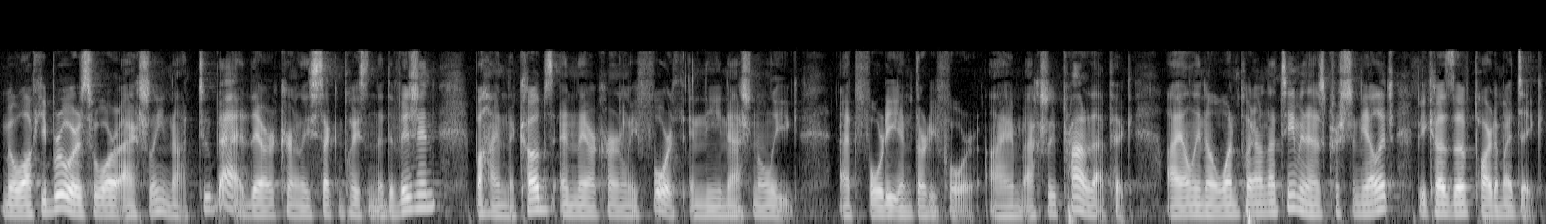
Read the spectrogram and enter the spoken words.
Milwaukee Brewers, who are actually not too bad. They are currently second place in the division behind the Cubs, and they are currently fourth in the National League at 40 and 34. I'm actually proud of that pick. I only know one player on that team, and that is Christian Yelich because of part of my take.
